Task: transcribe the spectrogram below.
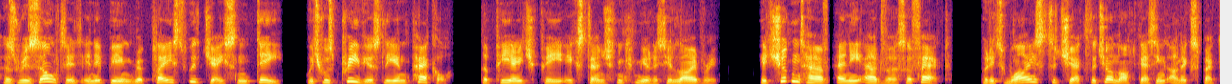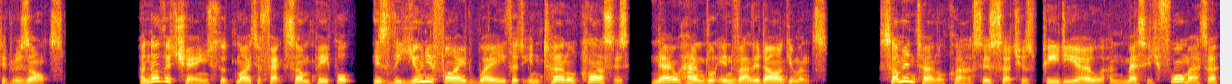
has resulted in it being replaced with JSON-D, which was previously in PECL, the PHP Extension Community Library. It shouldn't have any adverse effect, but it's wise to check that you're not getting unexpected results. Another change that might affect some people is the unified way that internal classes now handle invalid arguments. Some internal classes, such as PDO and Message Formatter,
